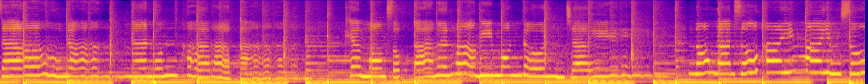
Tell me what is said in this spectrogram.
สาวงามงานวนผ้าผ่าแค่มองศบตาเหมือนว่ามีมนโดนใจ น้องงานโสภายิ้มายิ้มสว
